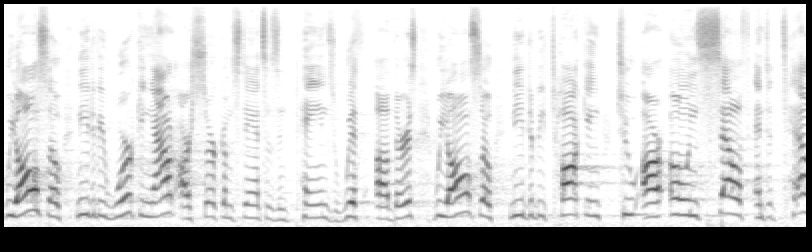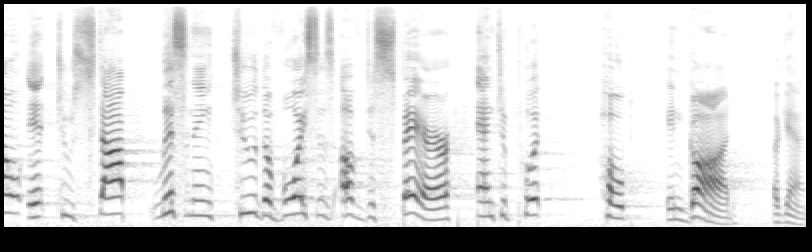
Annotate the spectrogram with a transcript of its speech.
We also need to be working out our circumstances and pains with others. We also need to be talking to our own self and to tell it to stop listening to the voices of despair and to put hope in God again.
